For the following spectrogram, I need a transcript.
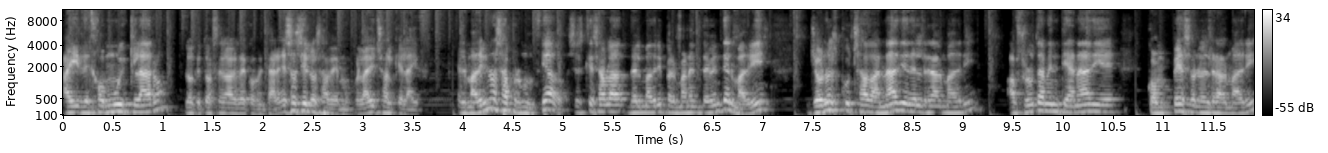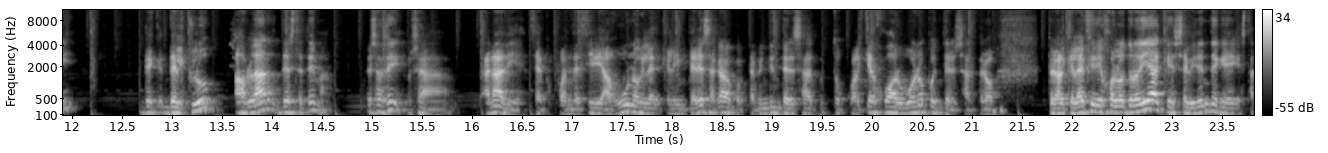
ahí dejó muy claro lo que tú acabas de comentar. Eso sí lo sabemos, que lo ha dicho Alkelife. El Madrid no se ha pronunciado. Si es que se habla del Madrid permanentemente, el Madrid, yo no he escuchado a nadie del Real Madrid, absolutamente a nadie con peso en el Real Madrid, del club, hablar de este tema. Es así, o sea, a nadie. pueden decir a alguno que le, interesa, claro, porque también te interesa, cualquier jugador bueno puede interesar, pero, pero Alkelife dijo el otro día que es evidente que está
